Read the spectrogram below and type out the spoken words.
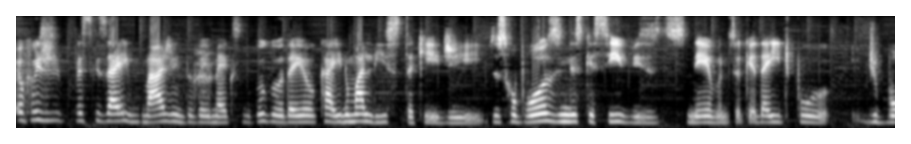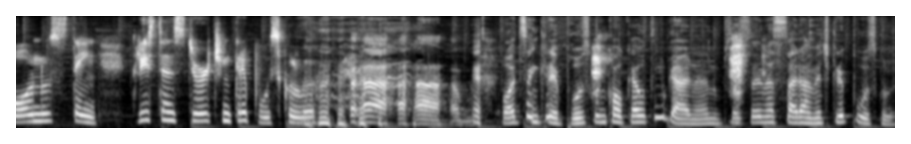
eu fui pesquisar a imagem do Baymax no Google, daí eu caí numa lista aqui de dos robôs inesquecíveis do cinema, não sei o que. Daí, tipo, de bônus tem Kristen Stewart em Crepúsculo. Pode ser em Crepúsculo em qualquer outro lugar, né? Não precisa ser necessariamente Crepúsculo.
